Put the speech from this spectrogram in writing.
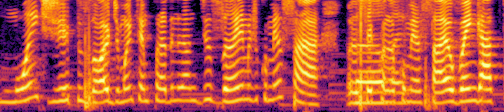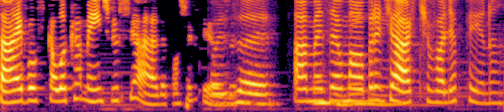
monte de episódio, um monte de temporada, me dá um desânimo de começar. Mas eu sei que quando eu mas- começar, eu vou engatar e vou ficar loucamente viciada, com certeza. Pois é. Ah, mas é Uhum. uma obra de arte, vale a pena.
